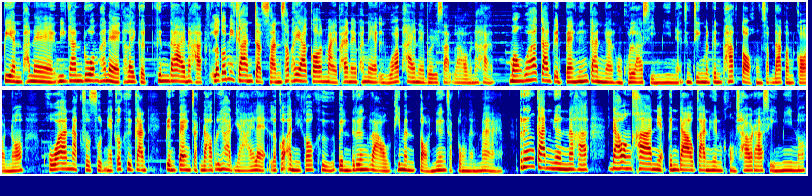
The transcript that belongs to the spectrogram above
เปลี่ยนแผนก มีการรวมแผนกอะไรเกิดขึ้นได้นะคะ แล้วก็มีการจัดสรรทรัพยากรใหม่ภายในแผนก หรือว่าภายในบริษัทเรานะคะ มองว่าการเปลี่ยนแปลงเรื่องการงานของคนราศีมีเนี่ยจริงๆมันเป็นภาคต่อของสัปดาห์ก่อนๆเนาะเพราะว่าหนักสุดๆเนี่ยก็คือการเปลี่ยนแปลงจากดาวพฤหัสย้ายแหละ แล้วก็อันนี้ก็คือเป็นเรื่องราวที่มันต่อเนื่องจากตรงนั้นมา เรื่องการเงินนะคะ ดาวอังคารเนี่ยเป็นดาวการเงินของชาวราศีมีนเนาะ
